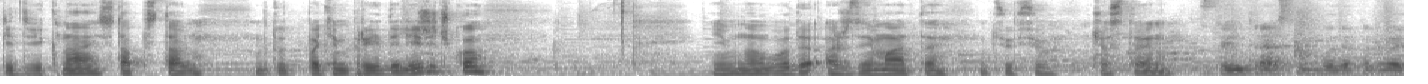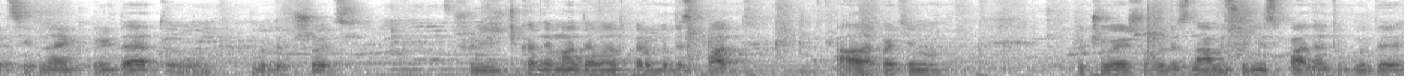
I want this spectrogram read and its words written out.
під вікна і сюди поставлю. Тут потім приїде ліжечко, і воно буде аж займати оцю всю частину. То інтересно буде подивитися, вона як прийде, то буде в шоці. Що ліжечка нема, де вона тепер буде спати. Але потім почує, що буде з нами сьогодні спати, то буде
